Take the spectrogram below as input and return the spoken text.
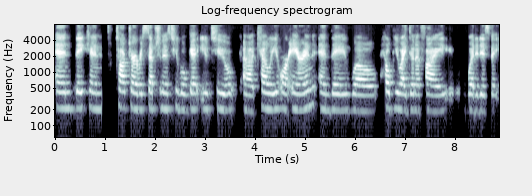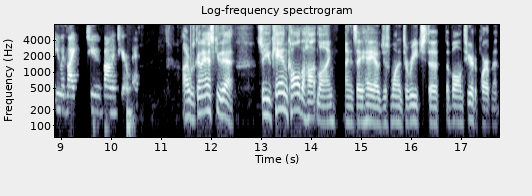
And they can talk to our receptionist who will get you to uh, Kelly or Aaron, and they will help you identify what it is that you would like to volunteer with. I was going to ask you that. So you can call the hotline and say, hey, I just wanted to reach the, the volunteer department.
